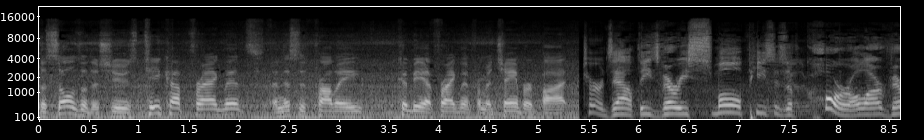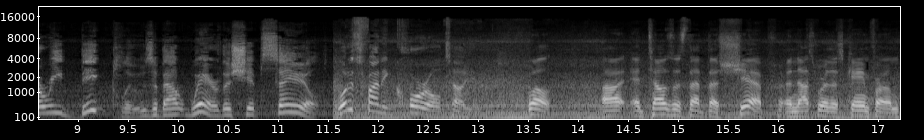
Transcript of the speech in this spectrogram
the soles of the shoes, teacup fragments, and this is probably could be a fragment from a chamber pot. Turns out these very small pieces of coral are very big clues about where the ship sailed. What does finding coral tell you? Well, uh, it tells us that the ship, and that's where this came from,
